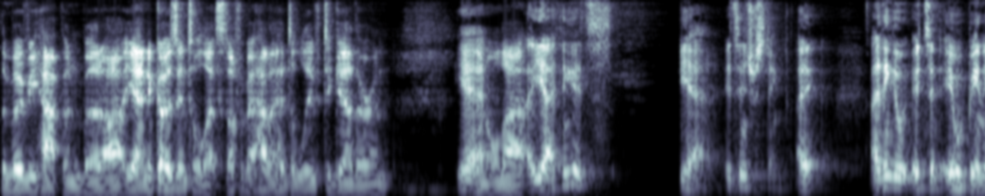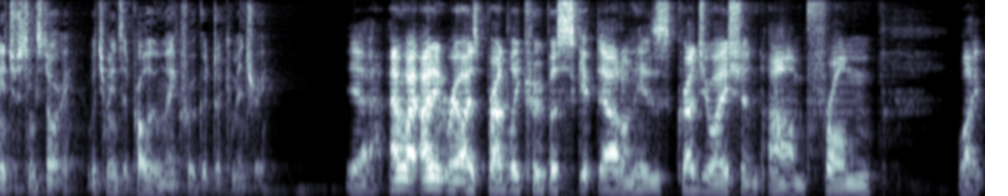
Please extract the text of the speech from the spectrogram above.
the movie happen. But uh, yeah, and it goes into all that stuff about how they had to live together and yeah, and all that. Uh, yeah, I think it's yeah, it's interesting. I I think it, it's an, it would be an interesting story, which means it probably will make for a good documentary. Yeah, and like I didn't realize Bradley Cooper skipped out on his graduation um, from like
